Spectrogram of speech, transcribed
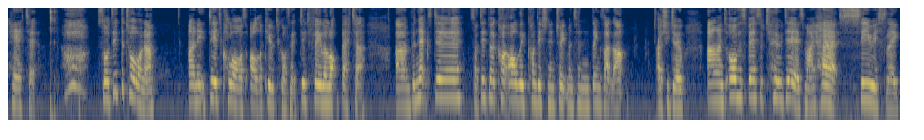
Hate it. so I did the toner and it did close all the cuticles and it did feel a lot better. Um, the next day, so I did all the conditioning treatment and things like that, as you do. And over the space of two days, my hair, seriously,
